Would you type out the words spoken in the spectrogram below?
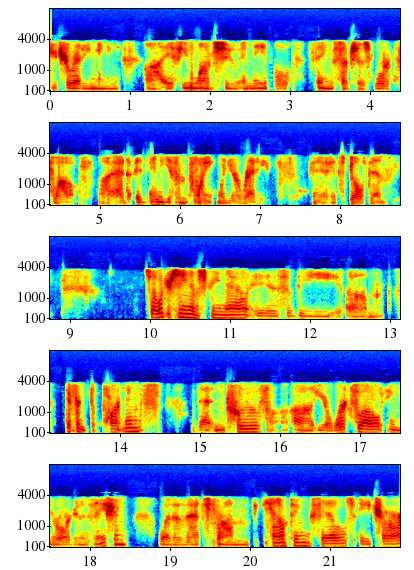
Future ready meaning uh, if you want to enable things such as workflow uh, at, at, any given point when you're ready. It's built in. So what you're seeing on the screen now is the um, different departments that improve uh, your workflow in your organization whether that's from accounting, sales, HR.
